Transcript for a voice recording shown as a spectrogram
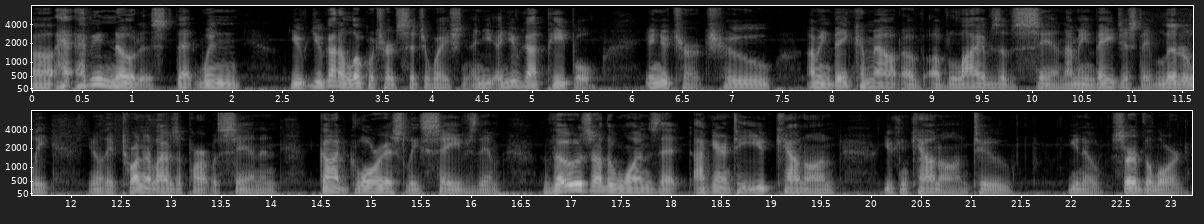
Uh, ha- have you noticed that when you've, you've got a local church situation and, you, and you've got people in your church who, I mean, they come out of, of lives of sin. I mean, they just, they've literally, you know, they've torn their lives apart with sin and God gloriously saves them. Those are the ones that I guarantee you count on, you can count on to, you know, serve the Lord.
